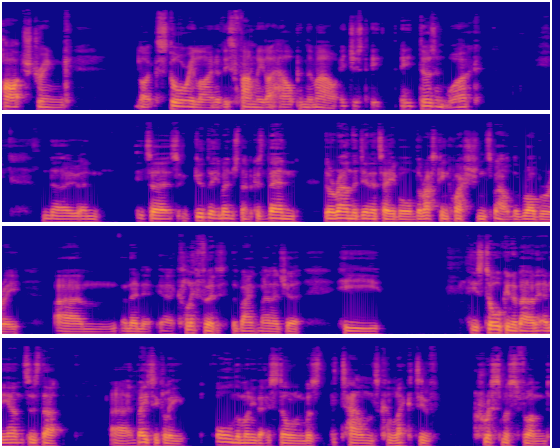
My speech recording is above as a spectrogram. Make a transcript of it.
heartstring, like storyline of this family like helping them out. It just it it doesn't work. No, and it's, uh, it's good that you mentioned that because then they're around the dinner table, they're asking questions about the robbery, um, and then uh, Clifford, the bank manager, he he's talking about it, and he answers that uh, basically all the money that is stolen was the town's collective Christmas fund.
